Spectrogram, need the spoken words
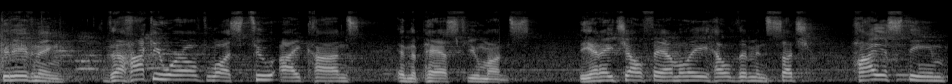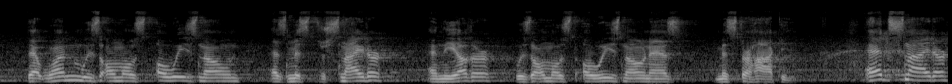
Good evening. The hockey world lost two icons in the past few months. The NHL family held them in such high esteem that one was almost always known as Mr. Snider, and the other was almost always known as Mr. Hockey. Ed Snider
